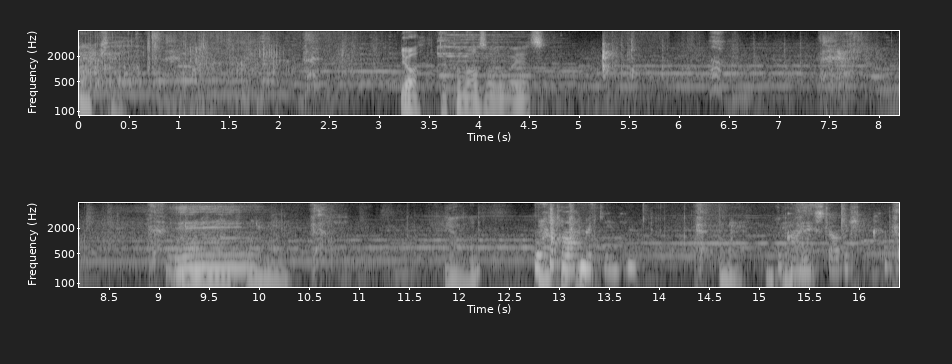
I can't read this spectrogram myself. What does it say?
Okay. Ja, da kommen wir auch so rüber jetzt. Warte mal, warte mal. Ja. Wofür brauchen wir den hier? Gar nichts, glaube ich. Okay.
